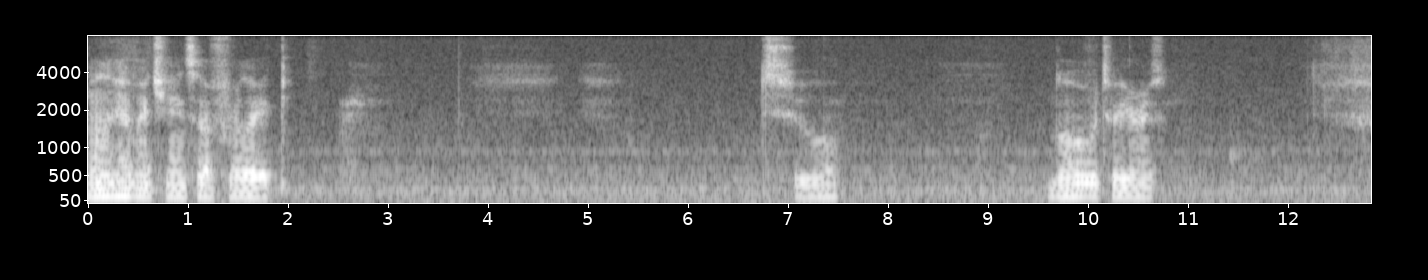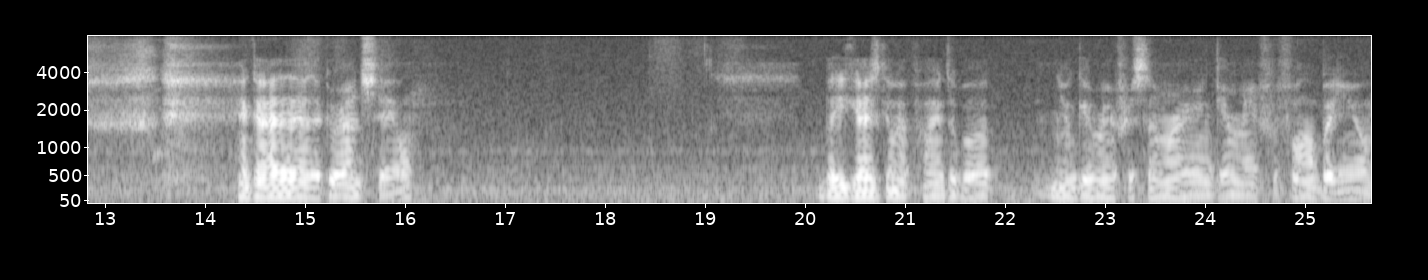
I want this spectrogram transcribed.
I only have my chainsaw for like two a little over two years. I got it at a garage sale. But you guys get my point about, you know, getting ready for summer and getting ready for fall, but you know,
